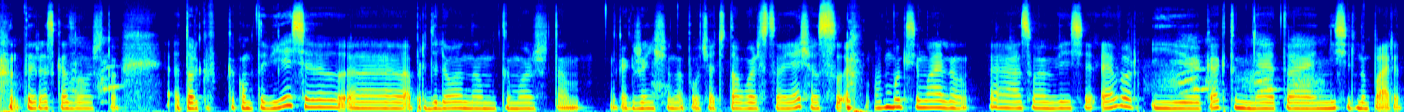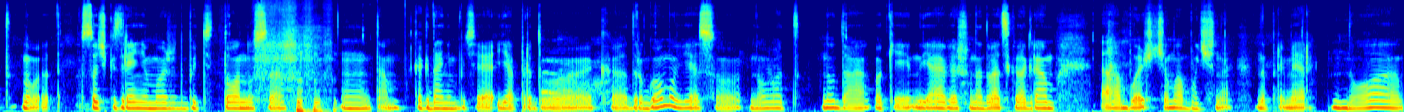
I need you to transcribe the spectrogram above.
ты рассказывала, что только в каком-то весе э, определенном ты можешь там как женщина получать удовольствие. Я сейчас в максимальном э, своем весе ever, и как-то меня это не сильно парит. Ну, вот, с точки зрения, может быть, тонуса, там, когда-нибудь я, я приду к другому весу, ну вот ну да, окей, я вешу на 20 килограмм а, больше, чем обычно, например. Но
